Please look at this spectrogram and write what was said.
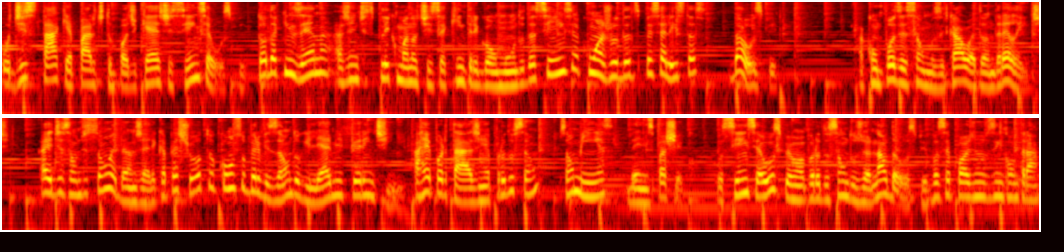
O destaque é parte do podcast Ciência USP. Toda quinzena, a gente explica uma notícia que intrigou o mundo da ciência com a ajuda de especialistas da USP. A composição musical é do André Leite. A edição de som é da Angélica Peixoto, com supervisão do Guilherme Fiorentini. A reportagem e a produção são minhas, Denis Pacheco. O Ciência USP é uma produção do Jornal da USP. Você pode nos encontrar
